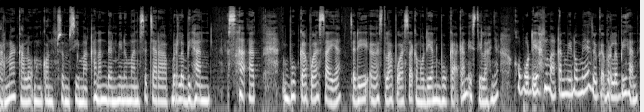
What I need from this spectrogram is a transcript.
karena kalau mengkonsumsi makanan dan minuman secara berlebihan saat buka puasa ya. Jadi uh, setelah puasa kemudian buka kan istilahnya, kemudian makan minumnya juga berlebihan.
